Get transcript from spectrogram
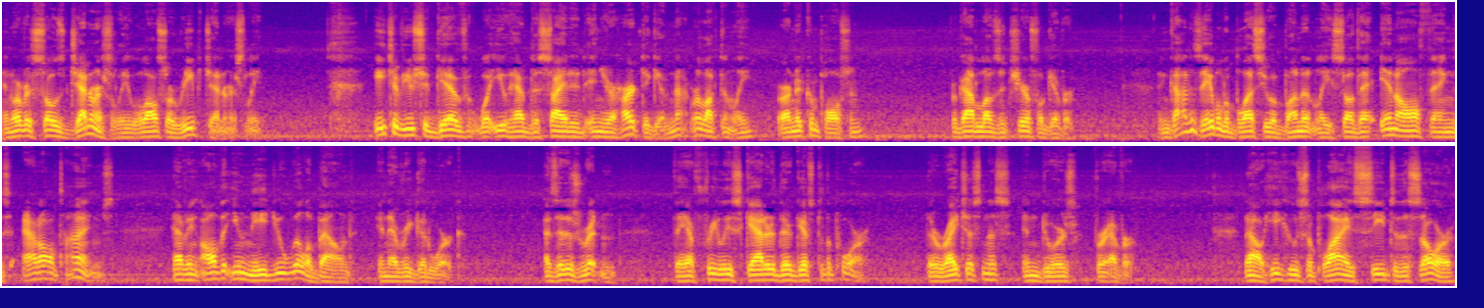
and whoever sows generously will also reap generously. Each of you should give what you have decided in your heart to give, not reluctantly or under compulsion for God loves a cheerful giver. And God is able to bless you abundantly so that in all things, at all times, having all that you need, you will abound in every good work. As it is written, they have freely scattered their gifts to the poor. Their righteousness endures forever. Now, he who supplies seed to the sower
